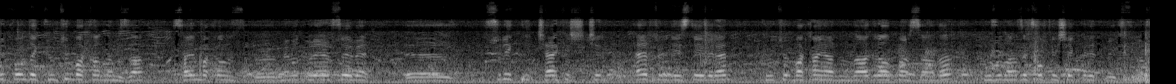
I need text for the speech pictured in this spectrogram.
Bu konuda Kültür Bakanlığımıza, Sayın Bakanımız e, Mehmet Nur Ersoy ve e, sürekli Çerkeş için her türlü desteği veren Kültür Bakan Yardımcısı Nadir Alparslan'a da huzurlarınıza çok teşekkür etmek istiyorum.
